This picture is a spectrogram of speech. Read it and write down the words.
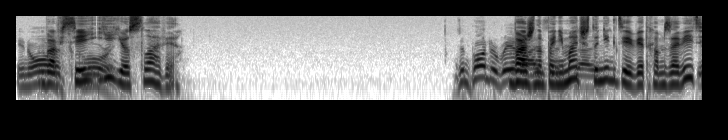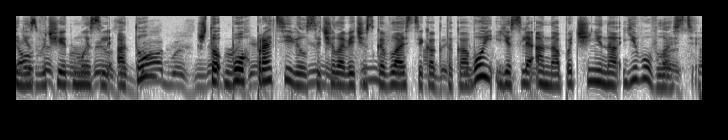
во всей ее славе. Важно понимать, что нигде в Ветхом Завете не звучит мысль о том, что Бог противился человеческой власти как таковой, если она подчинена Его власти.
